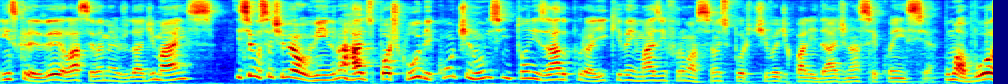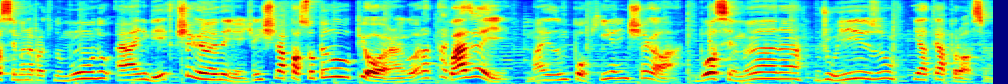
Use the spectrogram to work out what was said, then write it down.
inscrever lá, você vai me ajudar demais. E se você estiver ouvindo na Rádio Esporte Clube, continue sintonizado por aí que vem mais informação esportiva de qualidade na sequência. Uma boa semana para todo mundo. A NBA tá chegando, hein, gente? A gente já passou pelo pior, agora tá quase aí. Mais um pouquinho a gente chega lá. Boa semana, juízo e até a próxima.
